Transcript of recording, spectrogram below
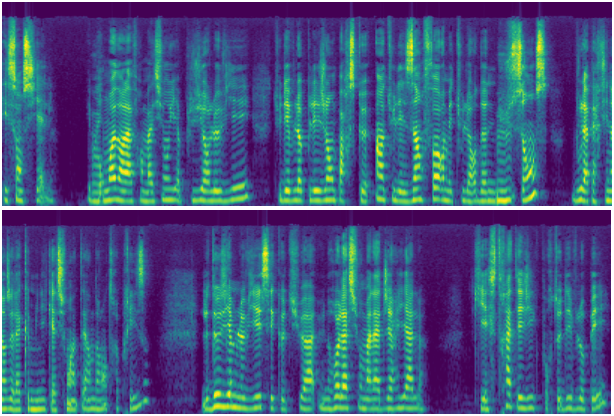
essentiel. Et pour moi, dans la formation, il y a plusieurs leviers. Tu développes les gens parce que, un, tu les informes et tu leur donnes du mhm. sens, d'où la pertinence de la communication interne dans l'entreprise. Le deuxième levier, c'est que tu as une relation managériale qui est stratégique pour te développer.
